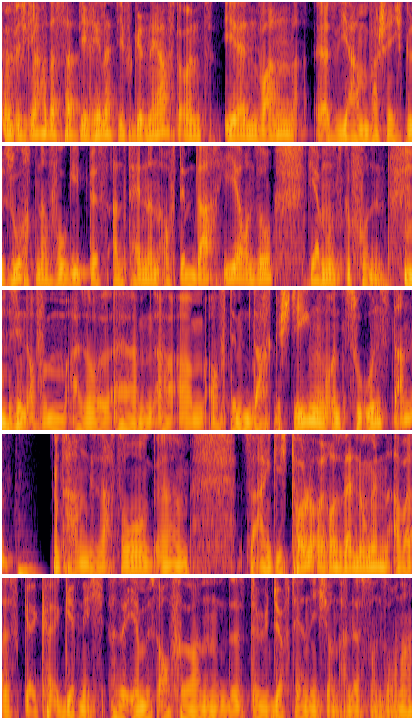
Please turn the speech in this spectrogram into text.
Und ich glaube, das hat die relativ genervt und irgendwann, also die haben wahrscheinlich gesucht, ne, wo gibt es Antennen auf dem Dach hier und so. Die haben uns gefunden. Die sind auf dem, also ähm, äh, ähm, auf dem Dach gestiegen und zu uns dann und haben gesagt, so, ähm, ist eigentlich toll eure Sendungen, aber das ge- ge- geht nicht. Also ihr müsst aufhören, das dürft ihr nicht und alles und so, ne?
